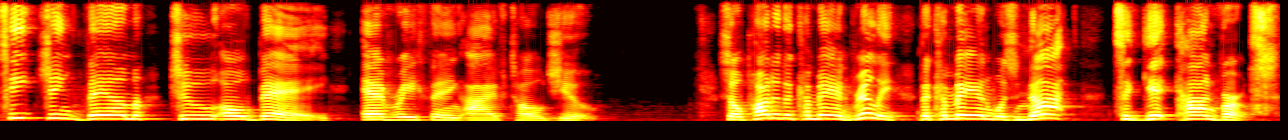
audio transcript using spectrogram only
teaching them to obey everything I've told you. So part of the command, really, the command was not to get converts.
